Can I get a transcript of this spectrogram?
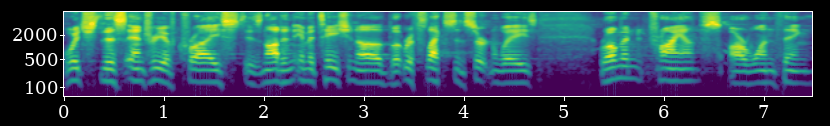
which this entry of Christ is not an imitation of, but reflects in certain ways. Roman triumphs are one thing,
